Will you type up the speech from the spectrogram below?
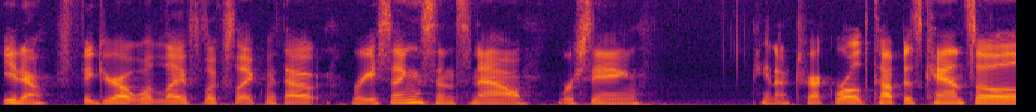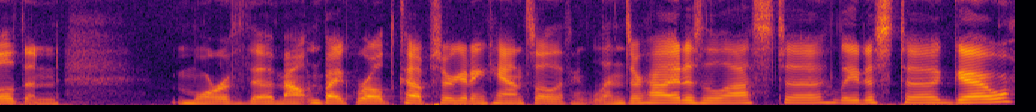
you know, figure out what life looks like without racing since now we're seeing, you know, Trek World Cup is canceled and more of the mountain bike World Cups are getting canceled. I think Lenzerheide is the last, uh, latest to go.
